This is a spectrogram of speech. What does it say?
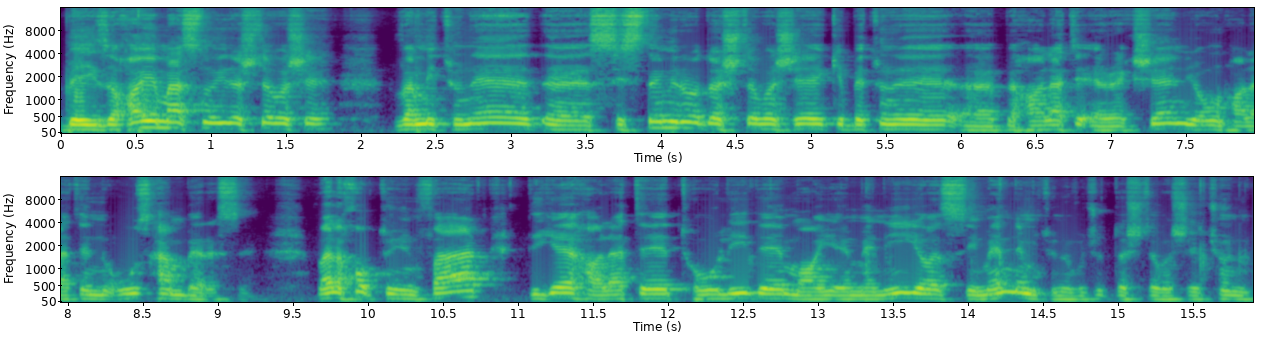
بیزه های مصنوعی داشته باشه و می‌تونه سیستمی رو داشته باشه که بتونه به حالت erection یا اون حالت نعوز هم برسه. ولی خب تو این فرد دیگه حالت تولید مایع منی یا semen نمی‌تونه وجود داشته باشه چون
